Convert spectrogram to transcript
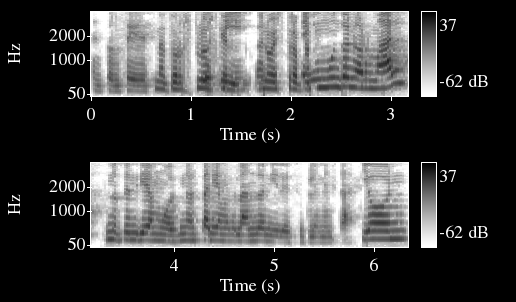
Entonces, Naturs Plus, pues que es nuestro... En un mundo normal no tendríamos, no estaríamos hablando ni de suplementación,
